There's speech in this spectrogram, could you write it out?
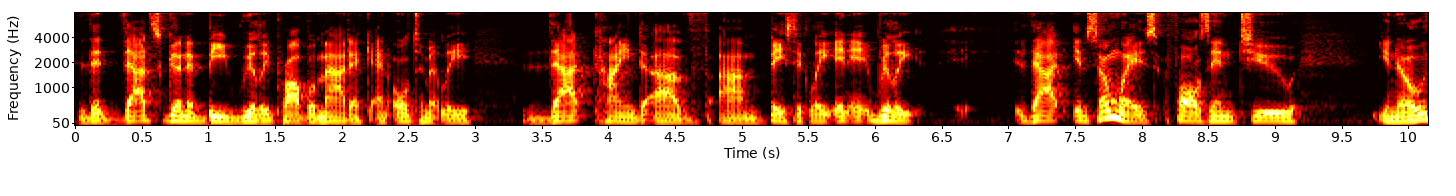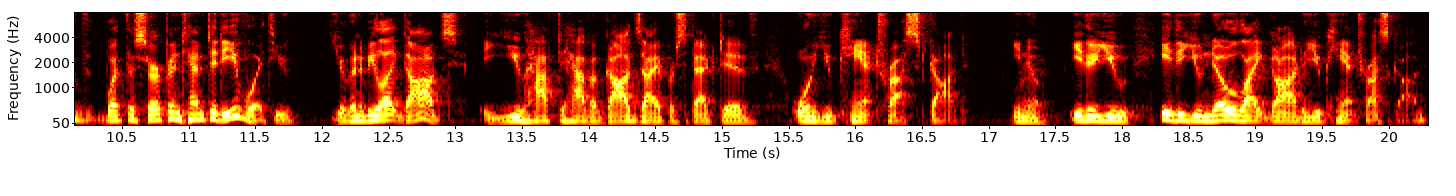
that that's going to be really problematic, and ultimately that kind of um, basically, and it really that in some ways falls into you know what the serpent tempted eve with. You you're going to be like gods. You have to have a god's eye perspective or you can't trust god you know? Either you either you know like god or you can't trust god.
